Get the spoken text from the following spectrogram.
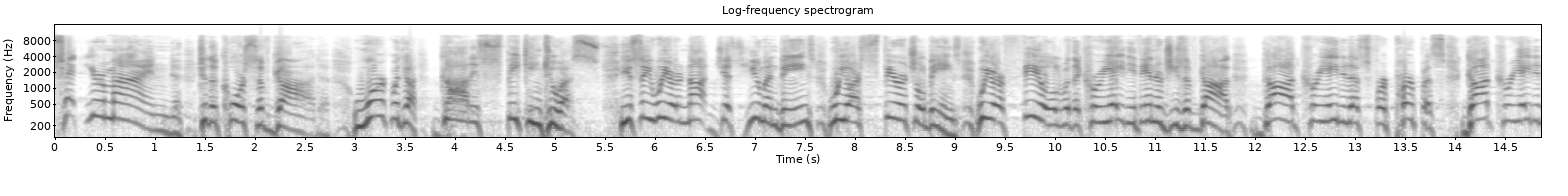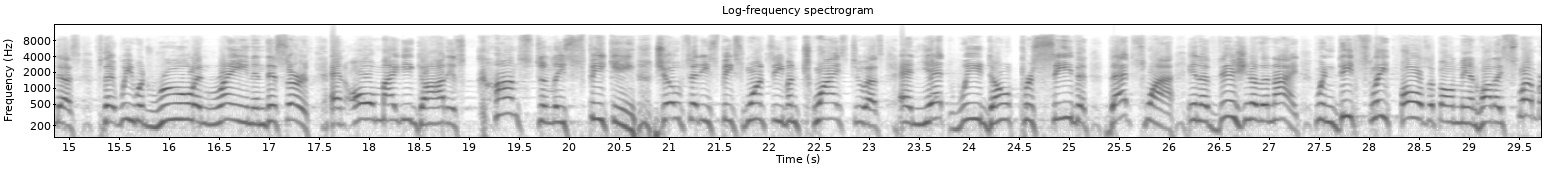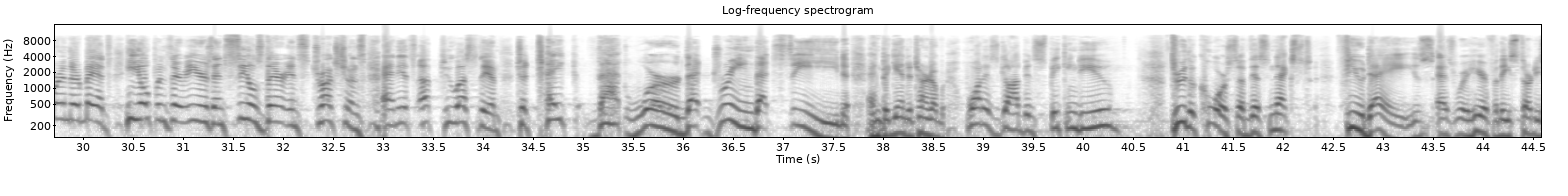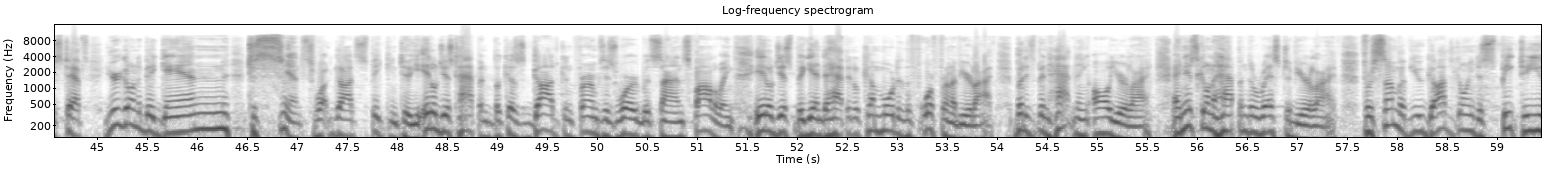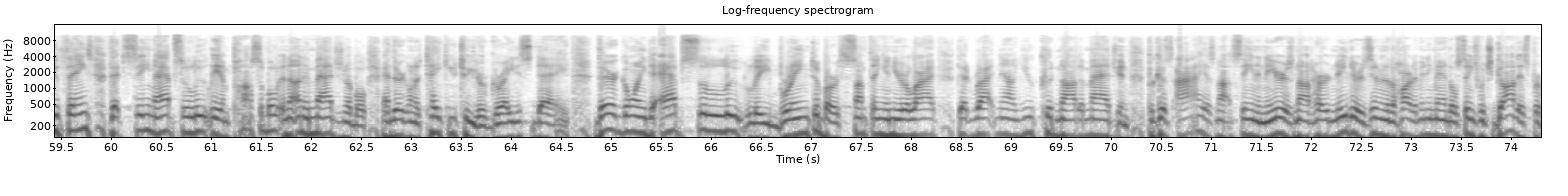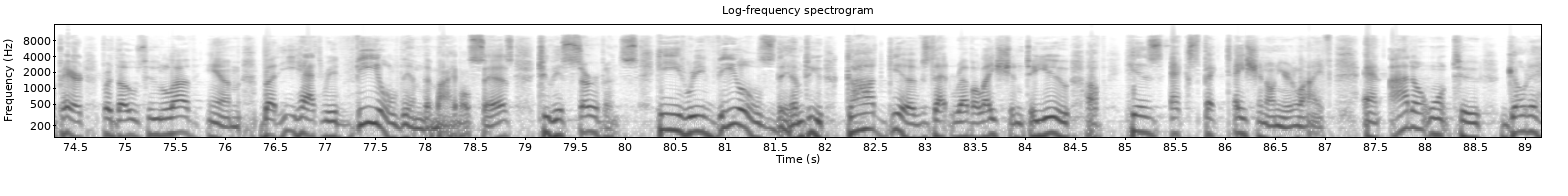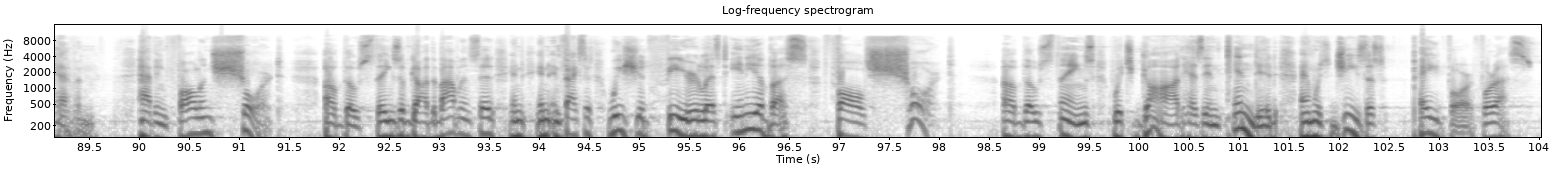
Set your mind to the course of God. Work with God. God is speaking to us. You see, we are not just human beings, we are spiritual beings. We are filled with the creative energies of God. God created us for purpose. God created us that we would rule and reign in this earth. And Almighty God is constantly speaking. Job said he speaks once, even twice to us, and yet we don't perceive it. That's why, in a vision of the night, when deep sleep falls upon men while they slumber in their their beds, He opens their ears and seals their instructions. And it's up to us then to take that word, that dream, that seed, and begin to turn it over. What has God been speaking to you? Through the course of this next few days, as we're here for these 30 steps, you're going to begin to sense what God's speaking to you. It'll just happen because God confirms His word with signs following. It'll just begin to happen. It'll come more to the forefront of your life. But it's been happening all your life. And it's going to happen the rest of your life. For some of you, God's going to speak to you things that seem absolutely impossible and unimaginable. And they're going to take you to your greatest day. They're going to absolutely bring to birth something in your life that right now you could not imagine because because eye has not seen and ear has not heard, neither is entered into the heart of any man those things which God has prepared for those who love him. But he hath revealed them, the Bible says, to his servants. He reveals them to you. God gives that revelation to you of his expectation on your life. And I don't want to go to heaven having fallen short of those things of God. The Bible said, in, in, in fact says, we should fear lest any of us fall short of those things which God has intended and which Jesus paid for for us.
